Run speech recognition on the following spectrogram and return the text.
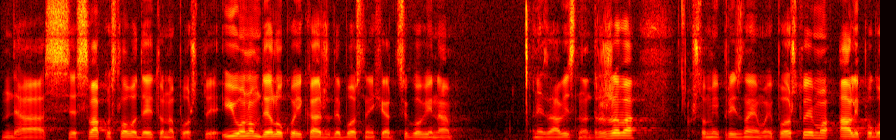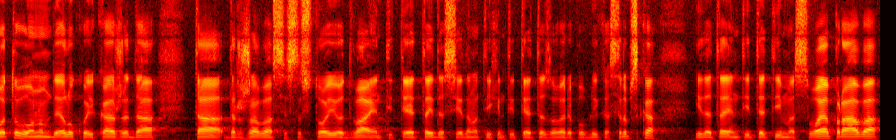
da se svako slovo Daytona poštuje. I u onom delu koji kaže da je Bosna i Hercegovina nezavisna država, što mi priznajemo i poštujemo, ali pogotovo u onom delu koji kaže da ta država se sastoji od dva entiteta i da se jedan od tih entiteta zove Republika Srpska i da taj entitet ima svoja prava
